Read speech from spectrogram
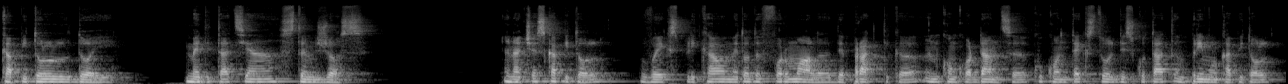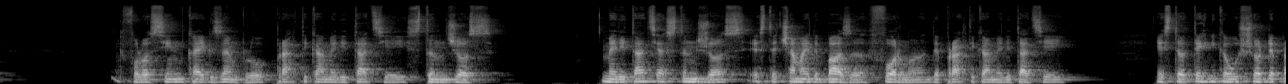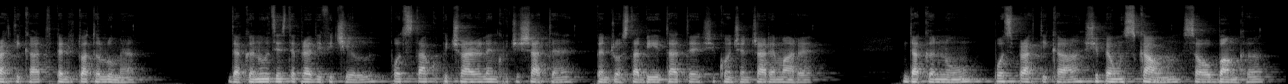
Capitolul 2. Meditația stând jos. În acest capitol voi explica o metodă formală de practică în concordanță cu contextul discutat în primul capitol, folosind ca exemplu practica meditației stând jos. Meditația stând jos este cea mai de bază formă de practica meditației. Este o tehnică ușor de practicat pentru toată lumea, dacă nu ți este prea dificil, poți sta cu picioarele încrucișate pentru o stabilitate și concentrare mare. Dacă nu, poți practica și pe un scaun sau o bancă.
